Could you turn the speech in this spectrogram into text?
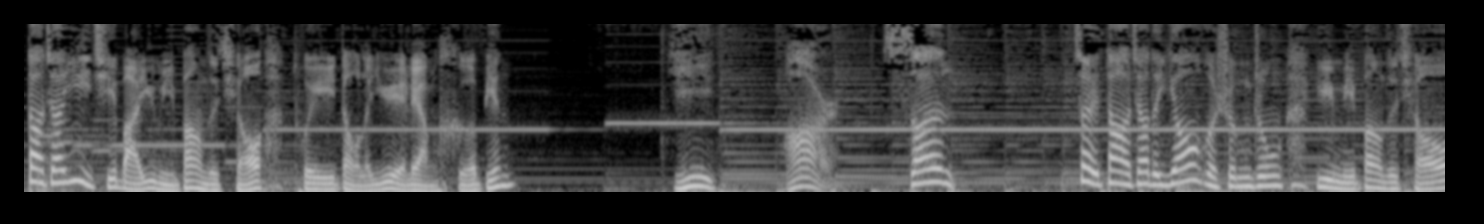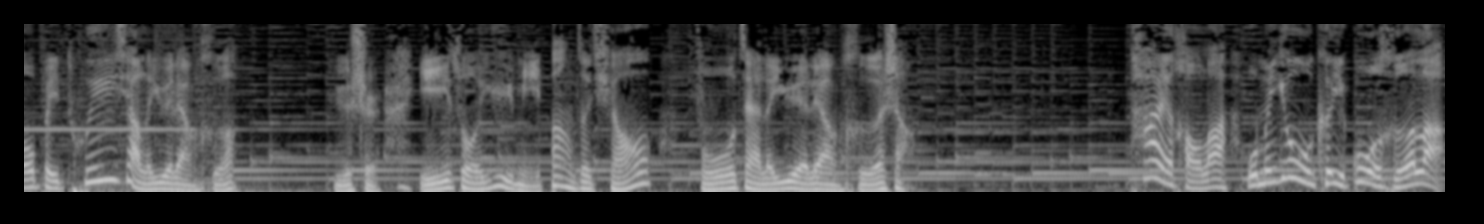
大家一起把玉米棒子桥推到了月亮河边。一、二、三，在大家的吆喝声中，玉米棒子桥被推下了月亮河。于是，一座玉米棒子桥浮在了月亮河上。太好了，我们又可以过河了。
